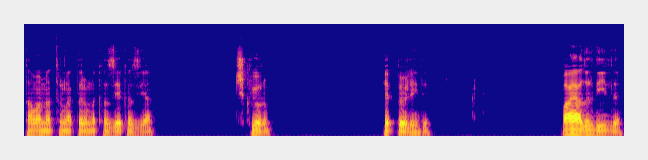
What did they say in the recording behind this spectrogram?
tamamen tırnaklarımla kazıya kazıya çıkıyorum. Hep böyleydi. Bayağıdır değildi.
